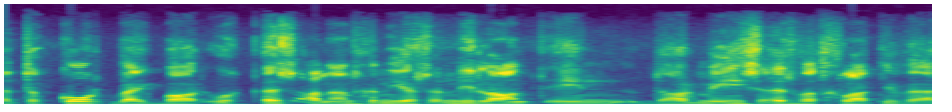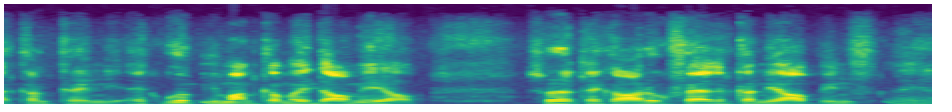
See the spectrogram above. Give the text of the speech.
'n tekort blykbaar ook is aan ingenieurs in die land en daar mense is wat glad nie werk kan kry nie. Ek hoop iemand kan my daarmee help sodat ek haar ook verder kan help en eh,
